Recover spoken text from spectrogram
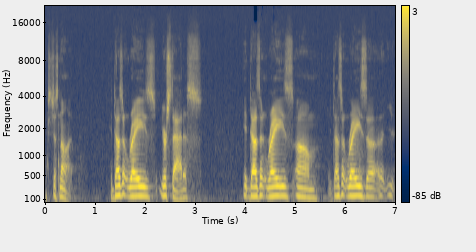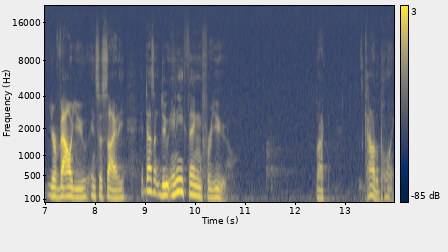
It's just not. It doesn't raise your status. It doesn't raise, um, it doesn't raise uh, your value in society. It doesn't do anything for you. But it's kind of the point.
